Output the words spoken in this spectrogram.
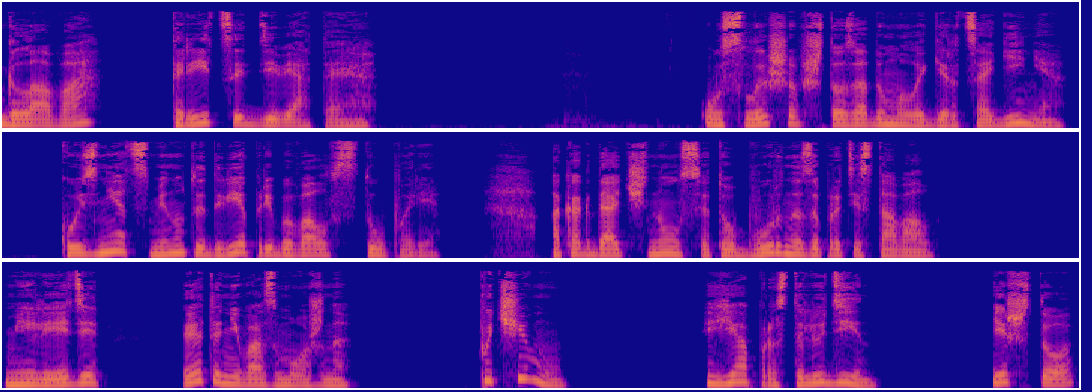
Глава 39 Услышав, что задумала герцогиня, кузнец минуты две пребывал в ступоре, а когда очнулся, то бурно запротестовал. «Миледи, это невозможно». «Почему?» «Я простолюдин». «И что?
